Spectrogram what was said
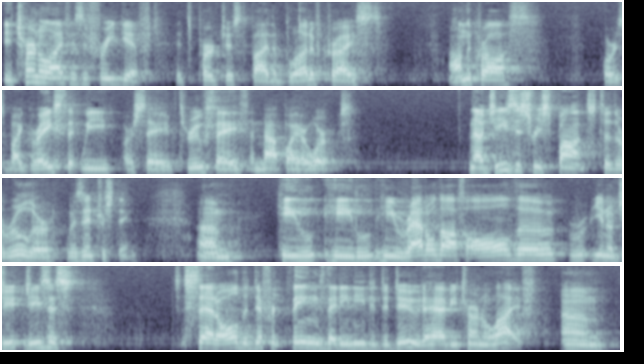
Eternal life is a free gift. It's purchased by the blood of Christ on the cross, for it is by grace that we are saved through faith and not by our works. Now, Jesus' response to the ruler was interesting. Um, he, he, he rattled off all the, you know, G- Jesus said all the different things that he needed to do to have eternal life. Um,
